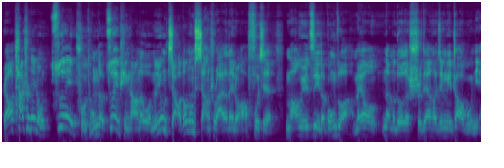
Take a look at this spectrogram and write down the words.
然后他是那种最普通的、最平常的，我们用脚都能想出来的那种啊。父亲忙于自己的工作，没有那么多的时间和精力照顾你，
